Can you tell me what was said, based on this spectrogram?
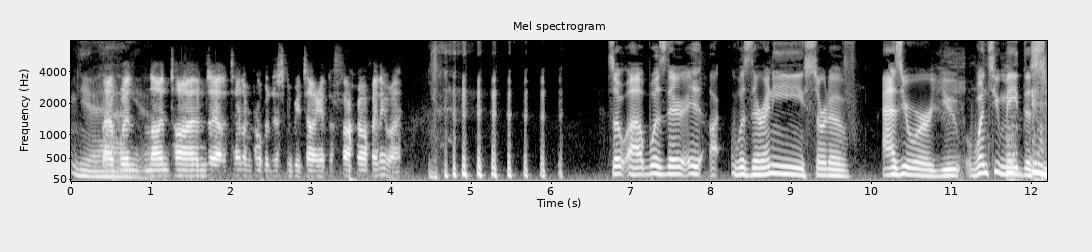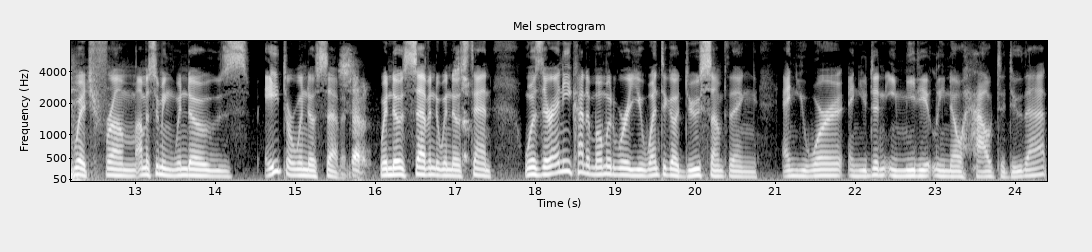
Yeah. uh, when yeah. nine times out of ten, I'm probably just going to be telling it to fuck off anyway. so, uh, was there uh, was there any sort of as you were you once you made the switch from I'm assuming Windows 8 or Windows 7? Seven. Windows 7 to Windows 10. Was there any kind of moment where you went to go do something and you weren't and you didn't immediately know how to do that?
